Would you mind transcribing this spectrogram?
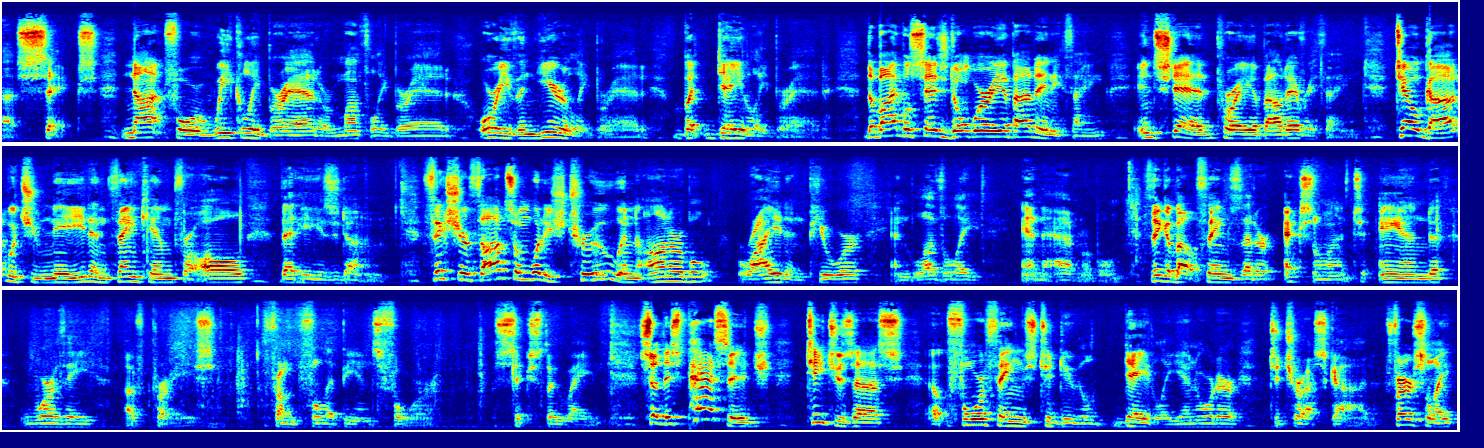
Uh, 6. Not for weekly bread or monthly bread or even yearly bread, but daily bread. The Bible says don't worry about anything. Instead, pray about everything. Tell God what you need and thank Him for all that He has done. Fix your thoughts on what is true and honorable, right and pure and lovely and admirable. Think about things that are excellent and worthy of praise. From Philippians 4 6 through 8. So, this passage teaches us uh, four things to do daily in order to trust God. Firstly,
